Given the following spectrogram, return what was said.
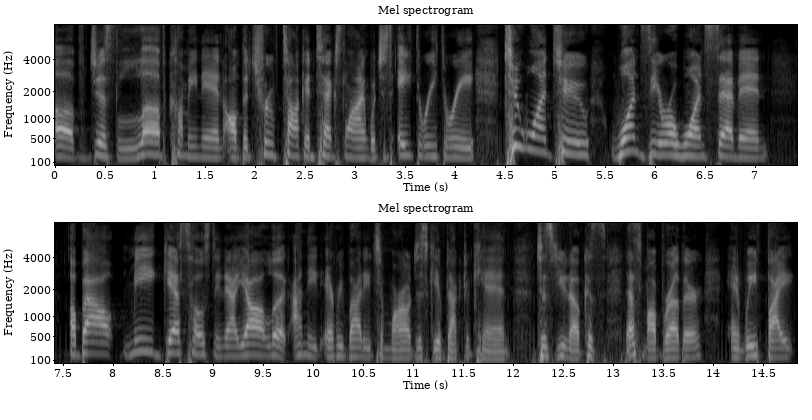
of just love coming in on the Truth Talking text line, which is 833 212 1017 about me guest hosting. Now, y'all, look, I need everybody tomorrow. Just give Dr. Ken, just, you know, because that's my brother, and we fight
